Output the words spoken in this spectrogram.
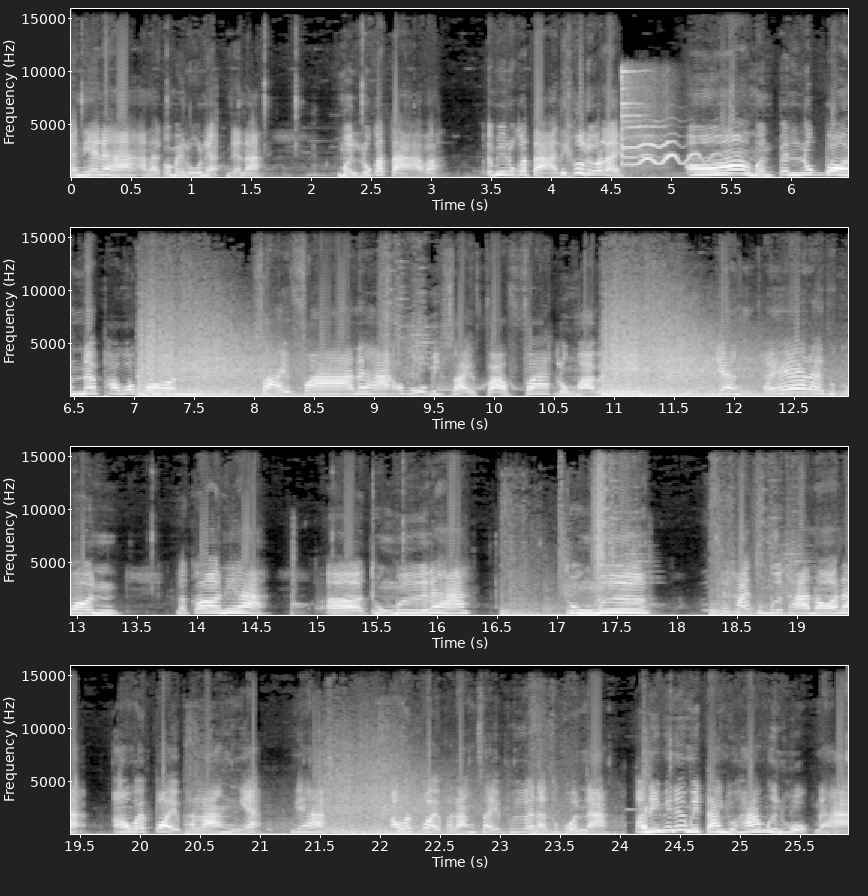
อันเนี้ยนะคะ อะไรก็ไม่รู้เนี่ย เดี๋ยวนะ เหมือนลูกกระตาปะเอ้ยไม่ลูกกระตาที่เขาเรียกว่าอะไร อ๋อ เหมือนเป็นลูกบอลนะ power ball สายฟ้านะคะ โอ้โห มีสายฟ้าฟาดลงมาแบบนี้ อย่างเท่เลยทุกคน แล้วก็เนี่ยเอ่อถุงมือนะคะ ถุงมือคล้ายๆถุงมือทานอสอะเอาไว้ปล่อยพลังอย่างเงี้ย เนี่ยค่ะเอาไว้ปล่อยพลังใส่เพื่อนนะทุกคนนะ ตอนนี้พี่นิวมีตังค์อยู่ห้าหมื่นหกนะคะ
